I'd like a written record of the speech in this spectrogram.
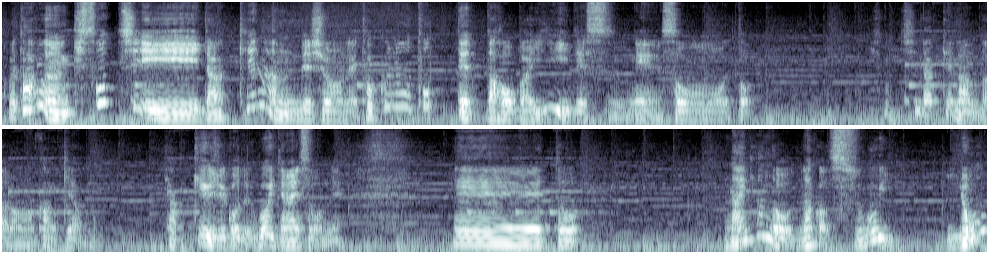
これ多分基礎値だけなんでしょうね。特能取ってった方がいいですね。そう思うと。基礎値だけなんだろうな、関係あるの。195で動いてないですもんね。えーと、内野安打なんかすごい 4?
